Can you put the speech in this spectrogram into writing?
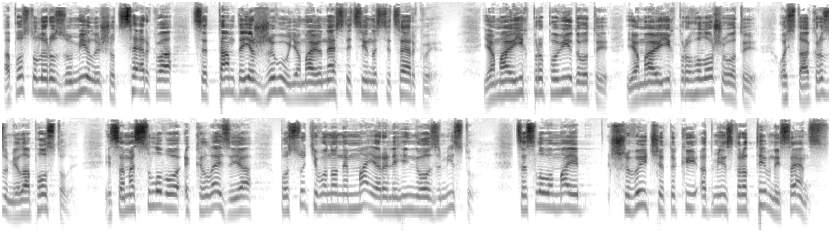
Апостоли розуміли, що церква це там, де я живу. Я маю нести цінності церкви. Я маю їх проповідувати, я маю їх проголошувати. Ось так розуміли апостоли. І саме слово еклезія, по суті, воно не має релігійного змісту. Це слово має швидше такий адміністративний сенс.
